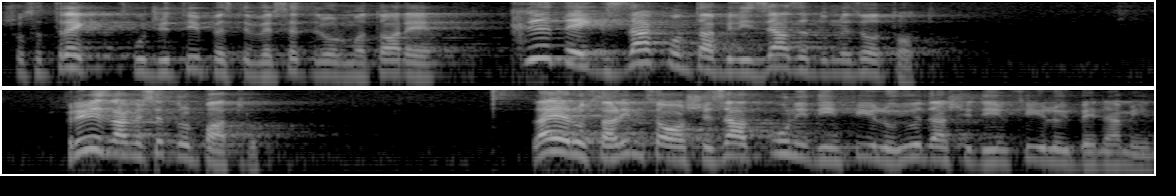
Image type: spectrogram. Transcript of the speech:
și o să trec fugitiv peste versetele următoare, cât de exact contabilizează Dumnezeu tot. Priviți la versetul 4. La Ierusalim s-au așezat unii din fiul lui Iuda și din fiul lui Beniamin.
